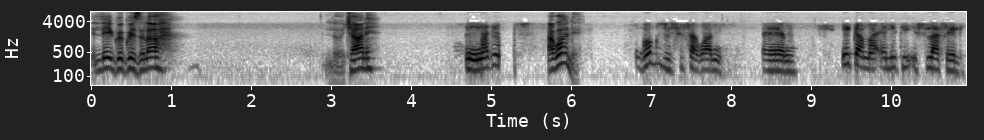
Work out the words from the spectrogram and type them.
Le igwekwezi la? Lo chani ngathi akwande? Ngokuzwisisa kwami um igama elithi isilafeli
